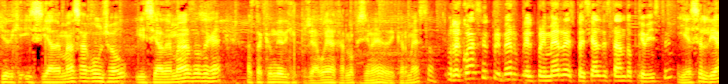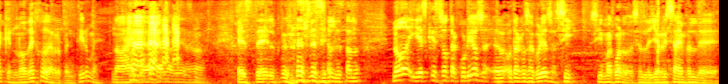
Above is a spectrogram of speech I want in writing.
Yo dije, y si además hago un show, y si además no sé qué, hasta que un día dije, pues ya voy a dejar la oficina y dedicarme a esto. ¿Recuerdas el primer, el primer especial de stand-up que viste? Y es el día que no dejo de arrepentirme. No, ay, no, no, no. Este, el primer especial de stand No, y es que es otra curiosa, eh, otra cosa curiosa. Sí, sí me acuerdo. Es el de Jerry Seinfeld de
